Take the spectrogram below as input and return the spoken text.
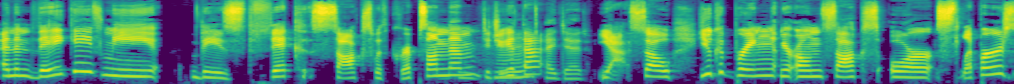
And then they gave me these thick socks with grips on them. Did you get Mhm. that? I did. Yeah. So you could bring your own socks or slippers,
